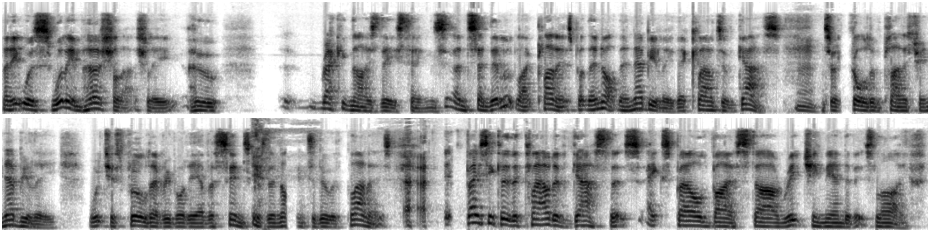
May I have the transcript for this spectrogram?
And it was William Herschel, actually, who recognized these things and said they look like planets, but they're not. They're nebulae. They're clouds of gas. Mm. So it's called them planetary nebulae, which has fooled everybody ever since because they're nothing to do with planets. it's basically the cloud of gas that's expelled by a star reaching the end of its life.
